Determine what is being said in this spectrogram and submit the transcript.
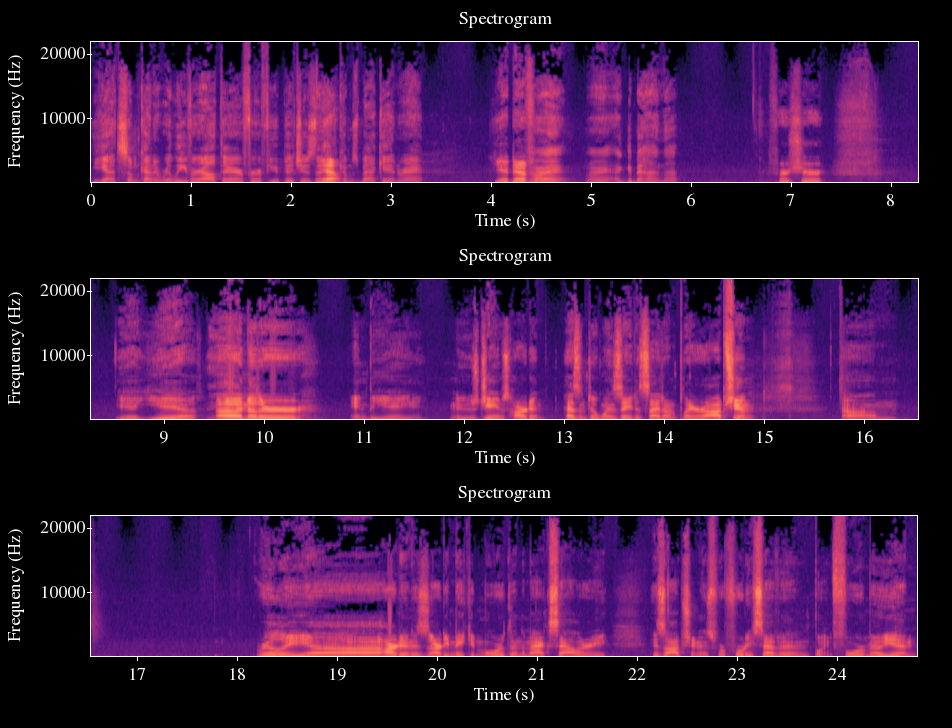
You got some kind of reliever out there for a few pitches, then Yeah. he comes back in, right? Yeah, definitely. All right, all right. I get behind that. For sure. Yeah, yeah. Yeah. Uh, another NBA news: James Harden has until Wednesday to decide on a player option. Um, really, uh, Harden is already making more than the max salary. His option is for forty-seven point four million.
